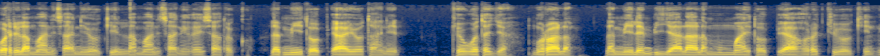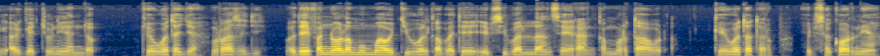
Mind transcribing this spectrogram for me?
warri lamaan isaanii yookiin lamaan isaanii keessaa tokko lammii Itoophiyaa yoo ta'anidha. Keewwata jaha muraa lama lammiileen biyya alaa lammummaa Itoophiyaa horachuu yookiin argachuu ni danda'u. Keewwata jaha muraa sadii odeeffannoo lammummaa wajjin wal qabatee ibsi bal'aan seeraan kan murtaa'udha. Keewwata torba ibsa koorniyaa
